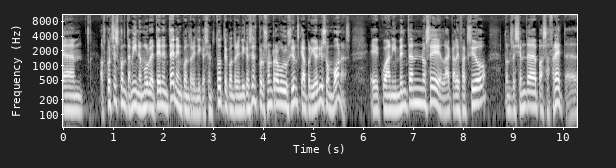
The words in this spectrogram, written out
Eh, els cotxes contaminen, molt bé, tenen, tenen contraindicacions, tot té contraindicacions, però són revolucions que a priori són bones. Eh, quan inventen, no sé, la calefacció, doncs deixem de passar fred. Eh,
